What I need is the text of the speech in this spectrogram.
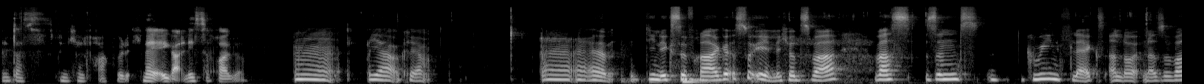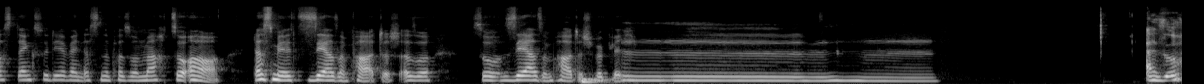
Und das finde ich halt fragwürdig. Naja, egal, nächste Frage. Mm, Ja, okay. Äh, äh, die nächste Frage ist so ähnlich. Und zwar, was sind Green Flags an Leuten? Also, was denkst du dir, wenn das eine Person macht? So, oh, das ist mir jetzt sehr sympathisch. Also, so sehr sympathisch, wirklich. Mm. Also,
